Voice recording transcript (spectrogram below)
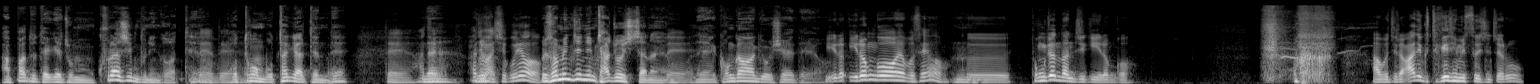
아빠도 되게 좀 쿨하신 분인 것 같아요. 네, 네. 보통은 못하게 할 텐데. 네. 하지, 네. 하지 마시고요. 우리 서민지님 자주 오시잖아요. 네. 네. 건강하게 오셔야 돼요. 이런, 이런 거 해보세요. 음. 그 동전 던지기 이런 거. 아버지랑 아니 그 되게 재밌어요 진짜로.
